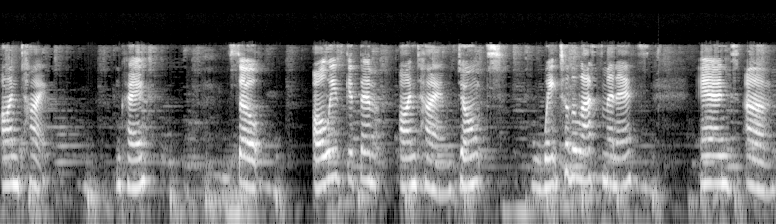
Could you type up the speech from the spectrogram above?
on time. Okay? So always get them on time. Don't wait till the last minute. And um,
